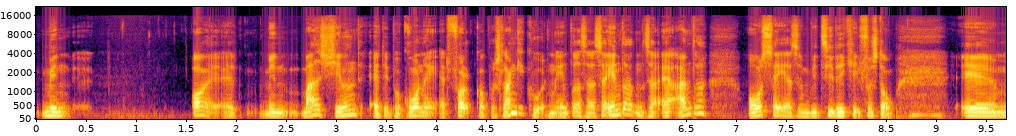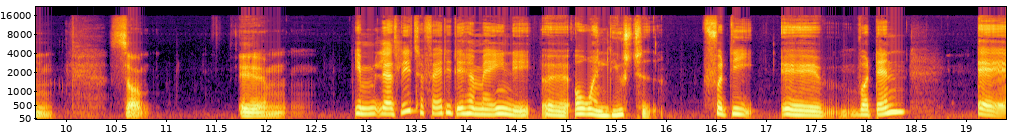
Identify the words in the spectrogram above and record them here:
men, og, øh, men meget sjældent er det på grund af, at folk går på slankekur, den ændrer sig, så ændrer den sig af andre årsager, som vi tit ikke helt forstår. Øhm, så, øhm, Jamen lad os lige tage fat i det her med egentlig øh, over en livstid. Fordi øh, hvordan, øh,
